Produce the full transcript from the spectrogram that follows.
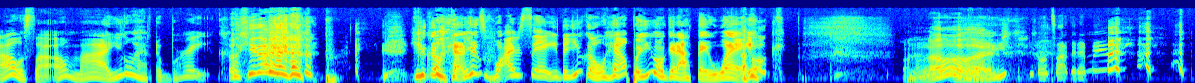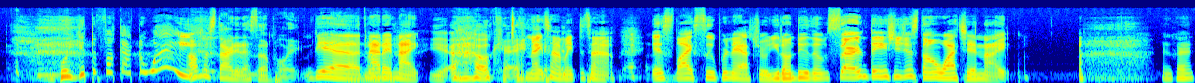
I was like oh my you gonna have to break Oh, you gonna have to break. you gonna have his wife said either you gonna help or you gonna get out their way okay. Oh, oh, Lord. you, you gonna talk to that man? well, get the fuck out the way. I'm gonna start it at some point. yeah, not at night. Yeah. Okay. Nighttime ain't the time. It's like supernatural. You don't do them certain things. You just don't watch at night. Okay.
